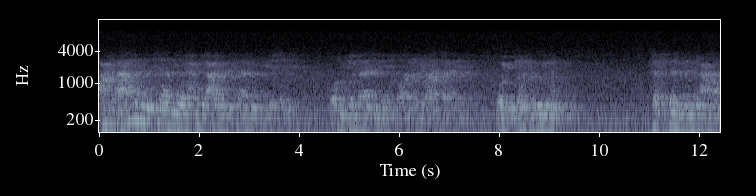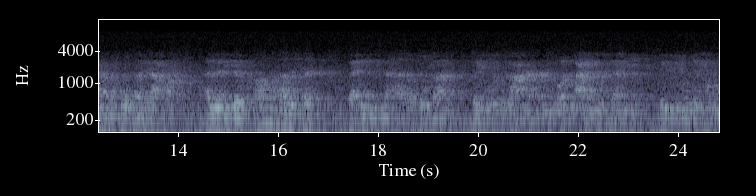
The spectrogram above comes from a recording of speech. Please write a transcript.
عن العالم الإسلامي ويحمي العالم الإسلامي بجسده وبجمال إخوانه وأنفاسهم ويكمل سدا يعمل الطوفان الأحمر الذي لو قام هذا السد فإن هذا الطوفان سيورث العالم والعالم الإسلامي بالجنود الحمر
